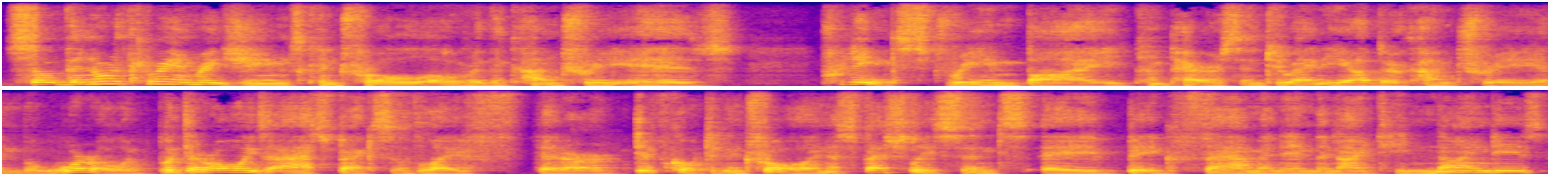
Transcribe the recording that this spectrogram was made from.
So, the North Korean regime's control over the country is pretty extreme by comparison to any other country in the world. But there are always aspects of life that are difficult to control. And especially since a big famine in the 1990s,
